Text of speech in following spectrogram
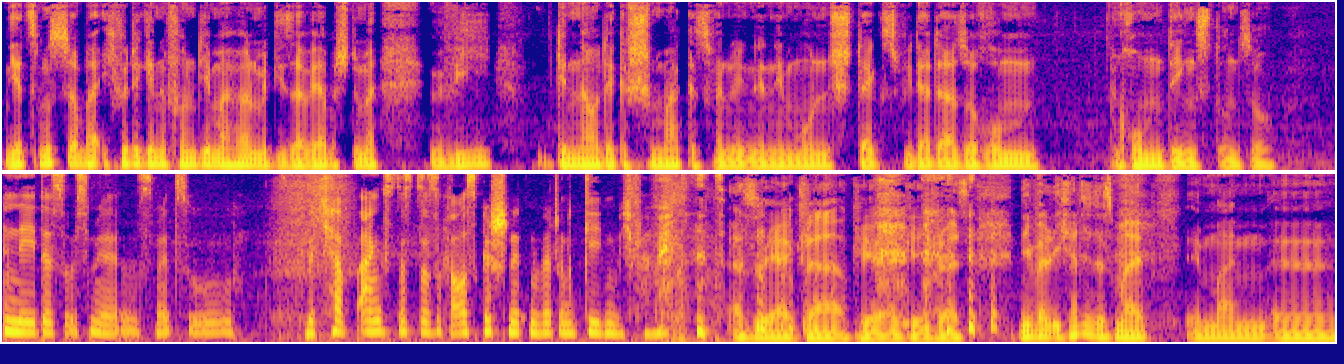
jetzt musst du aber, ich würde gerne von dir mal hören mit dieser Werbestimme, wie genau der Geschmack ist, wenn du ihn in den Mund steckst, wie der da so rum, rumdingst und so. Nee, das ist mir, das ist mir zu. Ich habe Angst, dass das rausgeschnitten wird und gegen mich verwendet. Also ja, klar, okay, okay, ich weiß. Nee, weil ich hatte das mal in meinem äh,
